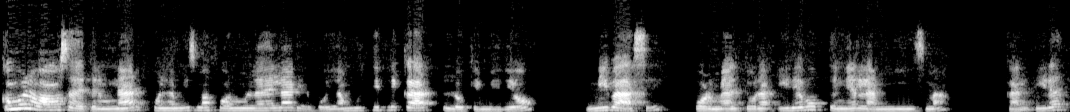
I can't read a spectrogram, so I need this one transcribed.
¿Cómo lo vamos a determinar? Con la misma fórmula del área. Voy a multiplicar lo que me dio mi base por mi altura y debo obtener la misma cantidad.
